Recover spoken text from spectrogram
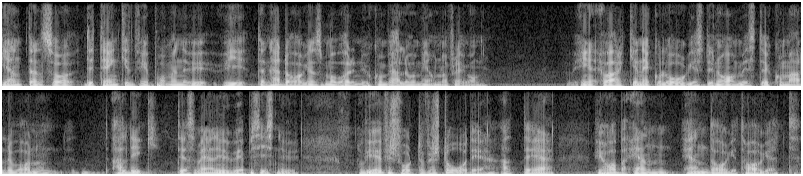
Egentligen så, det tänker inte vi på, men vi, vi, den här dagen som har varit nu kommer vi aldrig vara med om någon fler gång. Varken ekologiskt, dynamiskt, det kommer aldrig vara någon, aldrig. Det som är nu är precis nu. Och vi har för svårt att förstå det. Att det är, vi har bara en, en dag i taget.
